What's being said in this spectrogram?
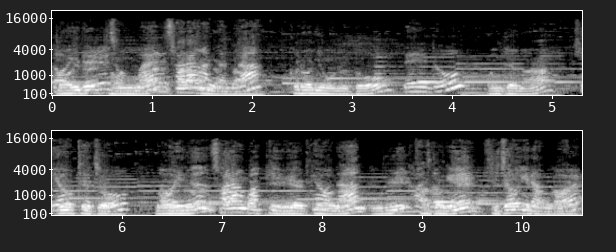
너희를 정말 사랑한단다. 그러니 오늘도 내일도 언제나 기억해줘. 너희는 사랑받기 위해 태어난 우리 가정의 기적이란 걸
